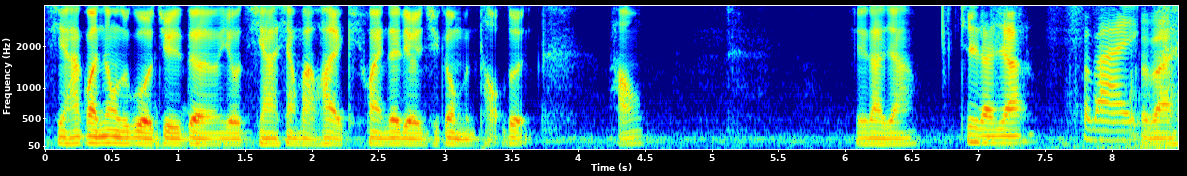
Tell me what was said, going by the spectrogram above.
其他观众如果觉得有其他想法的话，也可以欢迎在留言区跟我们讨论。好，谢谢大家，谢谢大家。拜拜。拜拜。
